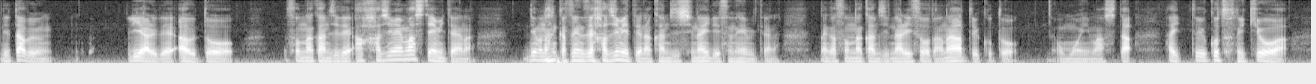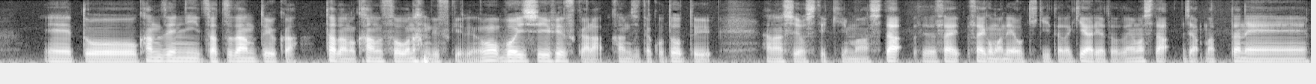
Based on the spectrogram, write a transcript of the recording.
で多分リアルで会うとそんな感じで「あ初めまして」みたいな。でもなんか全然初めてな感じしないですねみたいな。なんかそんな感じになりそうだなということを思いました。はい。ということで今日はえっ、ー、と完全に雑談というかただの感想なんですけれども Voicyフェスから感じたことという話をしてきましたそれでは。最後までお聴きいただきありがとうございました。じゃあまたね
